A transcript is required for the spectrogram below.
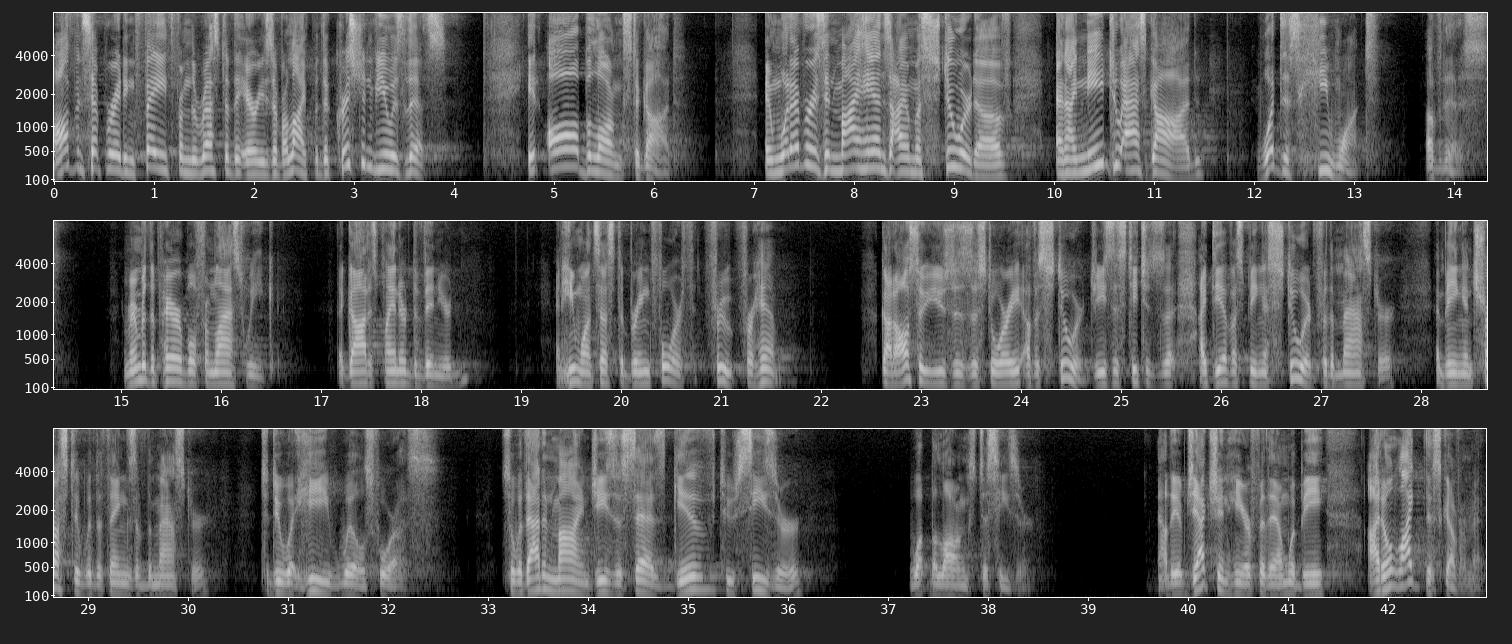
often separating faith from the rest of the areas of our life. But the Christian view is this it all belongs to God. And whatever is in my hands, I am a steward of, and I need to ask God, what does He want of this? Remember the parable from last week that God has planted the vineyard, and He wants us to bring forth fruit for Him. God also uses the story of a steward. Jesus teaches the idea of us being a steward for the master and being entrusted with the things of the Master to do what he wills for us. So, with that in mind, Jesus says, Give to Caesar what belongs to Caesar. Now, the objection here for them would be I don't like this government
